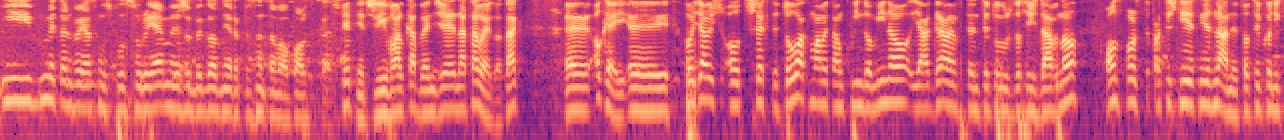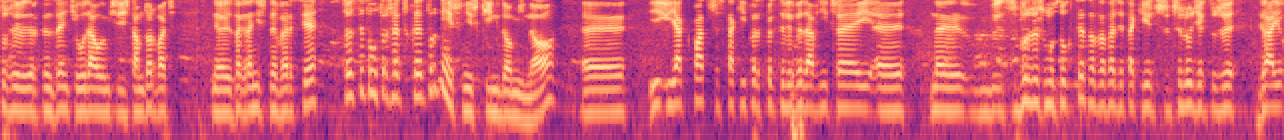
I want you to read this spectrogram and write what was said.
i my ten wyjazd mu sponsorujemy, żeby godnie reprezentował Polskę. Świetnie, czyli walka będzie na całego, tak? E, Okej, okay, e, powiedziałeś o trzech tytułach, mamy tam Queen Domino, ja grałem w ten tytuł już dosyć dawno, on w Polsce praktycznie jest nieznany, to tylko niektórzy recenzenci udało im się gdzieś tam dorwać e, zagraniczne wersje. To jest tytuł troszeczkę trudniejszy niż King Domino. E, I jak patrzysz z takiej perspektywy wydawniczej, e, wróżysz mu sukces na zasadzie takiej, czy, czy ludzie, którzy grają,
